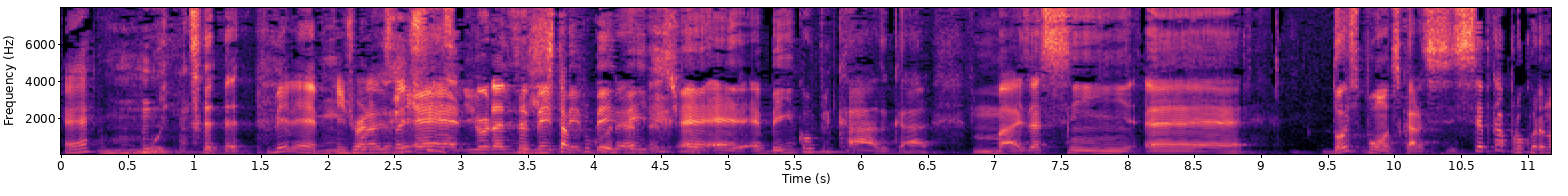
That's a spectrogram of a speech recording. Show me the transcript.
É? Muito. Beleza, porque em jornalismo é difícil. É, jornalismo é bem, tá bem, bem, bem- é difícil. é, é- é bem complicado, cara. Mas assim, é, dois pontos, cara. Se você tá procurando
